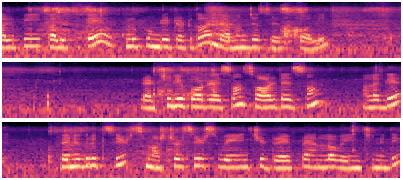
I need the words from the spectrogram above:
కలిపి కలిపితే పులుపు ఉండేటట్టుగా లెమన్ జ్యూస్ వేసుకోవాలి. రెడ్ చిల్లీ పౌడర్ వేసాం సాల్ట్ వేసాం. అలాగే ఫెనిగ్రిక్ సీడ్స్ మస్టర్డ్ సీడ్స్ వేయించి డ్రై ప్యాన్లో వేయించినది.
